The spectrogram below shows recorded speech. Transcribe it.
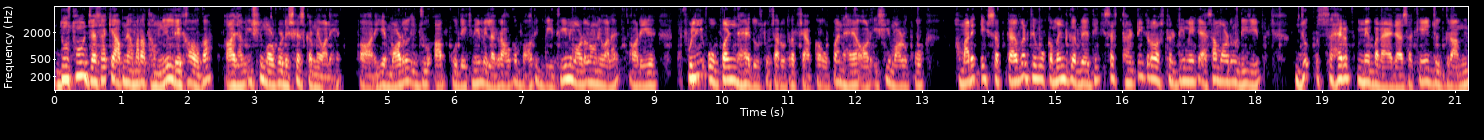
दोस्तों, जैसा कि आपने हमारा थंबनेल देखा होगा, आज हम इसी मॉडल को डिस्कस करने वाले हैं। और ये मॉडल जो आपको देखने में लग रहा होगा, बहुत ही बेहतरीन मॉडल होने वाला है। और ये फुली ओपन है दोस्तों, चारों तरफ़ से आपका ओपन है। और इसी मॉडल को हमारे एक सब्सक्राइबर थे, वो कमेंट कर रहे थे कि, सर थर्टी क्रॉस थर्टी में एक ऐसा मॉडल दीजिए, जो शहर में बनाया जा सके, जो ग्रामीण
